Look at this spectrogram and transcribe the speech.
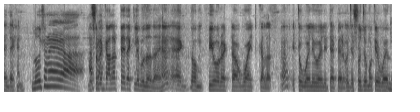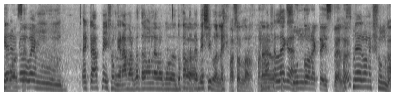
এই দেখেন। লোশনের আসলে কালারটাই দেখলে বোঝা যায় হ্যাঁ? একদম পিওর একটা হোয়াইট কালার হ্যাঁ? একটু ওয়েলি ওয়েলি টাইপের ওই যে সূর্যমুখীর ওয়েল দেওয়া আছে। একটা আপনি শুনেন আমার কথা আবার দোকানদারটা বেশি বলে। মাশাআল্লাহ মানে। সুন্দর একটা স্মেল হ্যাঁ? স্মেল অনেক সুন্দর।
